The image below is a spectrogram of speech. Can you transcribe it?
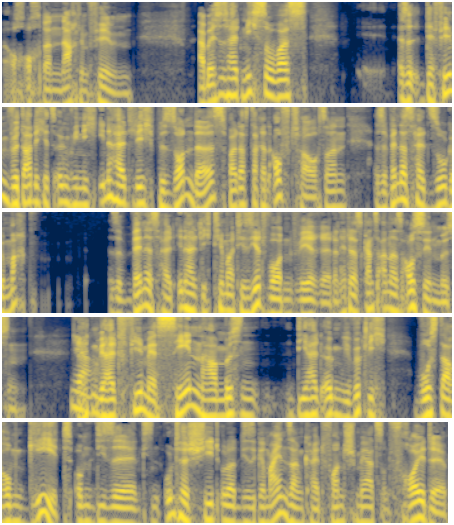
auch, auch dann nach dem Film. Aber es ist halt nicht so was, also der Film wird dadurch jetzt irgendwie nicht inhaltlich besonders, weil das darin auftaucht, sondern, also wenn das halt so gemacht, also wenn es halt inhaltlich thematisiert worden wäre, dann hätte das ganz anders aussehen müssen. Da ja. hätten wir halt viel mehr Szenen haben müssen, die halt irgendwie wirklich, wo es darum geht, um diese, diesen Unterschied oder diese Gemeinsamkeit von Schmerz und Freude.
